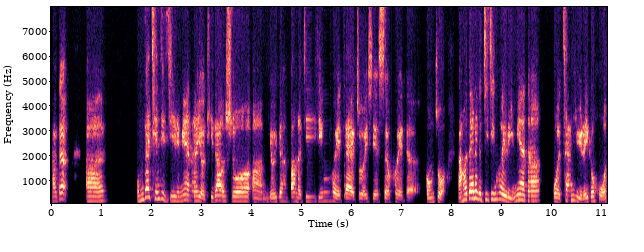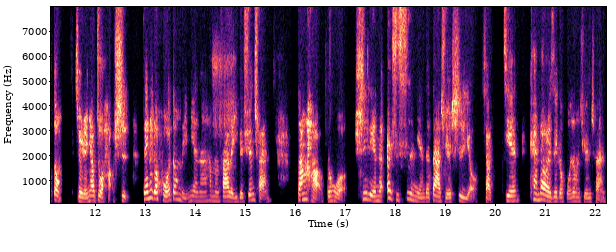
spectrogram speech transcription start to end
好的，呃，我们在前几集里面呢有提到说，嗯，有一个很棒的基金会在做一些社会的工作。然后在那个基金会里面呢，我参与了一个活动，就人要做好事。在那个活动里面呢，他们发了一个宣传，刚好跟我失联了二十四年的大学室友小。间看到了这个活动宣传，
